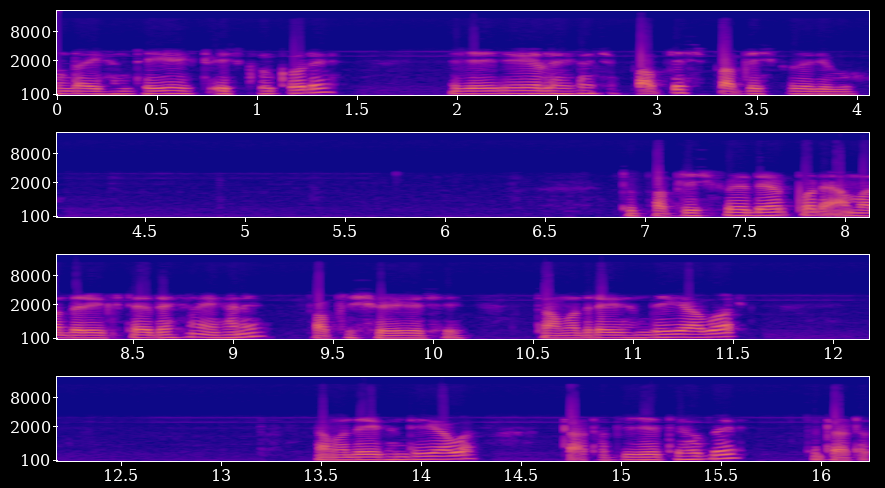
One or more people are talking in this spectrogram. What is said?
আমরা এখান থেকে একটু স্কুল করে যে জায়গায় লেখা আছে পাবলিশ পাবলিশ করে দিব। তো পাবলিশ করে দেওয়ার পরে আমাদের এটা দেখেন এখানে পাবলিশ হয়ে গেছে। তো আমাদের এখান থেকে আবার আমাদের এখান থেকে আবার টাটাতে যেতে হবে। তো টাটা,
